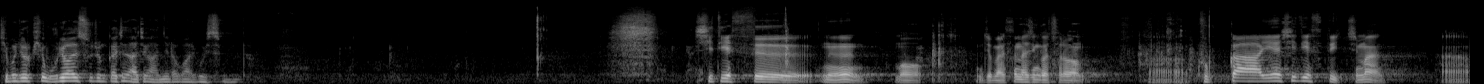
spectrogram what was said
기본적으로 그렇게 우려할 수준까지는 아직 아니라고 알고 있습니다. CDS는 뭐 이제 말씀하신 것처럼 어, 국가의 CDS도 있지만 아,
